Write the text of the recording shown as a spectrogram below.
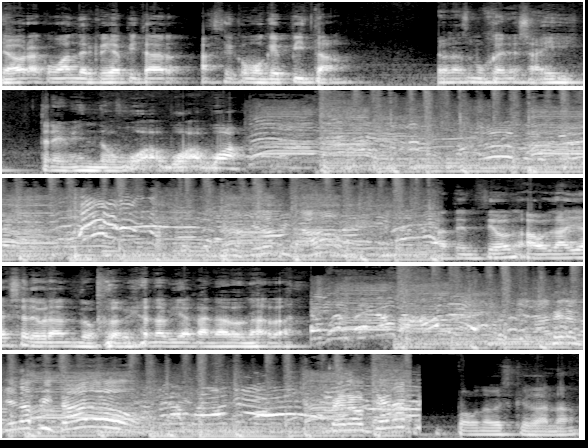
Y ahora como Ander quería pitar, hace como que pita. Pero las mujeres ahí, tremendo. ¡Buah, buah, buah! Atención a Olaya celebrando. Todavía no había ganado nada. ¿Pero quién ha pitado? ¿Pero quién ha Para una vez que gana.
